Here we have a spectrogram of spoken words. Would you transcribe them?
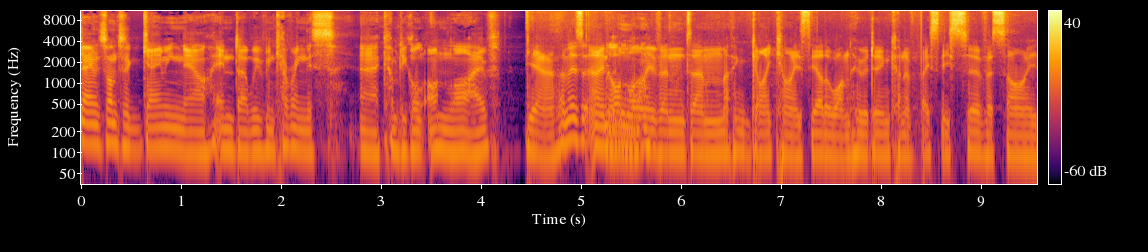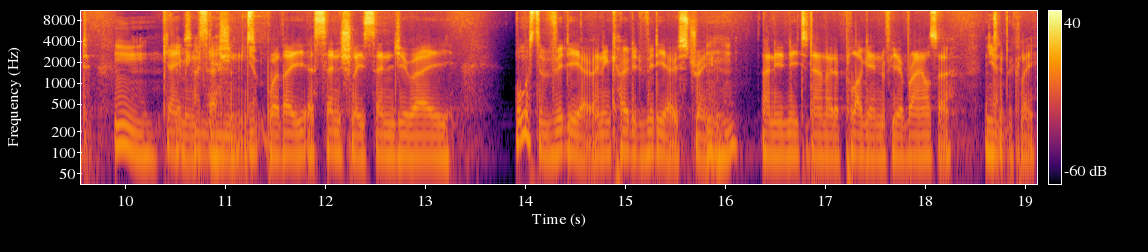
James, on to gaming now, and uh, we've been covering this uh, company called OnLive. Yeah, and there's an Little more. OnLive and um, I think Gaikai is the other one who are doing kind of basically server side Mm, gaming sessions Yep. where they essentially send you a almost a video, an encoded video stream, Mhm. and you need to download a plugin for your browser Yep. typically.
